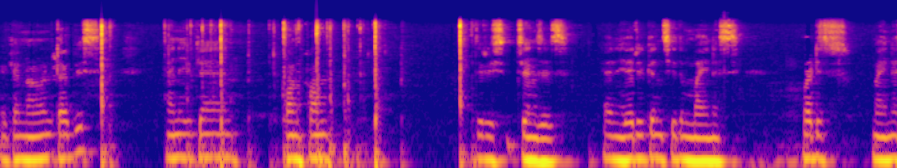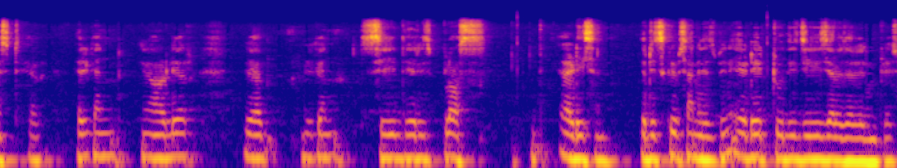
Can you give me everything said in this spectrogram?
you can normally type this and you can confirm the changes. And here you can see the minus. What is minus here? Here you can know, earlier we have you can see there is plus addition the description has been added to the G00 interface.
